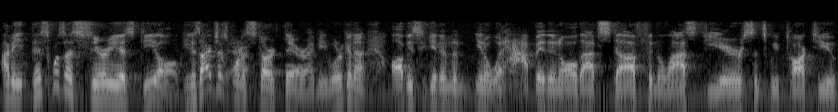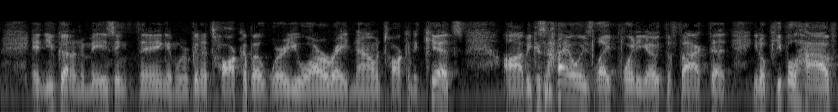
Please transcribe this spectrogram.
I mean, this was a serious deal because I just want to start there. I mean, we're going to obviously get into, you know, what happened and all that stuff in the last year since we've talked to you. And you've got an amazing thing. And we're going to talk about where you are right now and talking to kids uh, because I always like pointing out the fact that, you know, people have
